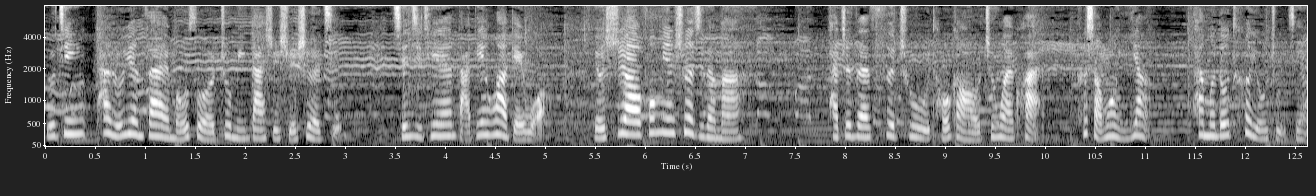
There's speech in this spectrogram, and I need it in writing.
如今他如愿在某所著名大学学设计。前几天打电话给我，有需要封面设计的吗？他正在四处投稿挣外快，和小梦一样，他们都特有主见，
